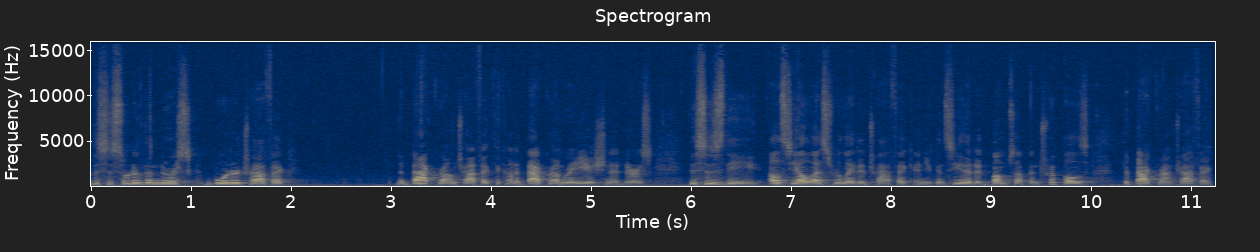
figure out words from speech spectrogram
this is sort of the NERSC border traffic, the background traffic, the kind of background radiation at NERSC. This is the LCLS-related traffic, and you can see that it bumps up and triples the background traffic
